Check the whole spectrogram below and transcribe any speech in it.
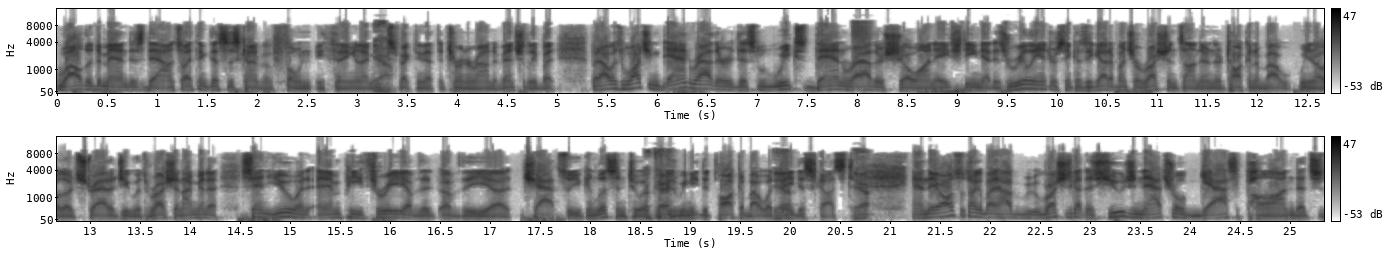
while the demand is down, so I think this is kind of a phony thing, and I'm Yeah. expecting that to turn around eventually. But but I was watching Dan Rather this week's Dan Rather show on HDNet is really interesting because he got a bunch of Russians on there, and they're talking about you know their strategy with Russia. And I'm going to send you an, an MP3 of the of the uh, chat so you can listen to it Okay. because we need to talk about what Yeah. They discussed. Yeah. And they also talk about how Russia's got this huge natural gas pond that's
